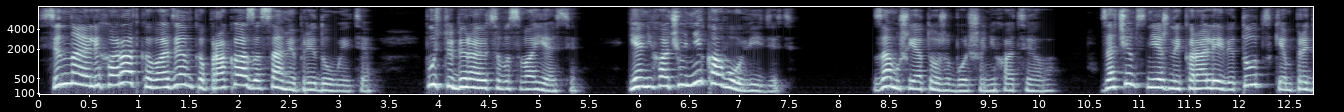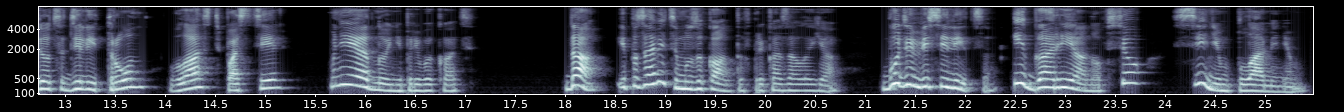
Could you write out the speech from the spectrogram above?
Сенная лихорадка, водянка, проказа сами придумайте. Пусть убираются во свояси. Я не хочу никого видеть. Замуж я тоже больше не хотела. Зачем снежной королеве тот, с кем придется делить трон, власть, постель? Мне и одной не привыкать. «Да, и позовите музыкантов», — приказала я. «Будем веселиться, и гори оно все синим пламенем».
